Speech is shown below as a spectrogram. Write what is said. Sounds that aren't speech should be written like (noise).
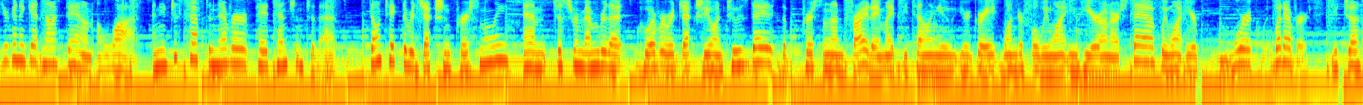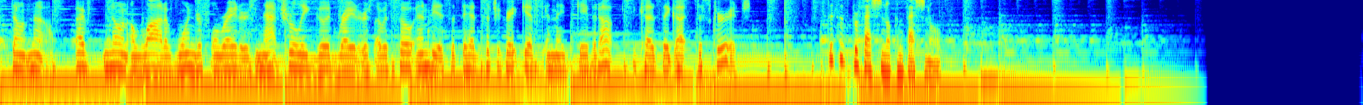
you're going to get knocked down a lot. And you just have to never pay attention to that. Don't take the rejection personally. And just remember that whoever rejects you on Tuesday, the person on Friday might be telling you, You're great, wonderful, we want you here on our staff, we want your work, whatever. You just don't know. I've known a lot of wonderful writers, naturally good writers. I was so envious that they had such a great gift and they gave it up because they got discouraged. This is Professional Confessionals.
